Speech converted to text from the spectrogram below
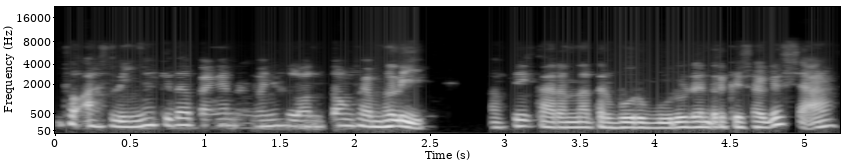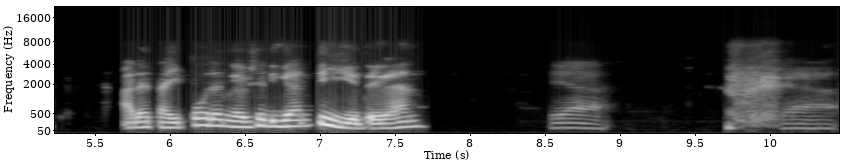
Itu aslinya kita pengen namanya Lontong Family. Tapi karena terburu-buru dan tergesa-gesa, ada typo dan nggak bisa diganti gitu kan. Iya. Ya.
